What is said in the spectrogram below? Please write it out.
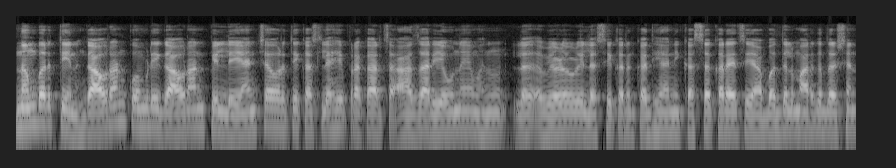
नंबर तीन गावरान कोंबडी गावरान पिल्ले यांच्यावरती कसल्याही प्रकारचा आजार येऊ नये म्हणून ल वेळोवेळी लसीकरण कधी आणि कसं करायचं याबद्दल मार्गदर्शन.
